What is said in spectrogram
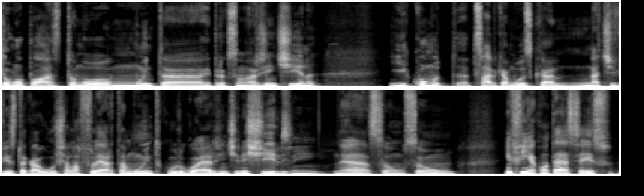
tomou, pós, tomou muita repercussão na Argentina. E como sabe que a música nativista gaúcha ela flerta muito com Uruguai, Argentina e Chile, Sim. né? São, são, enfim, acontece é isso.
